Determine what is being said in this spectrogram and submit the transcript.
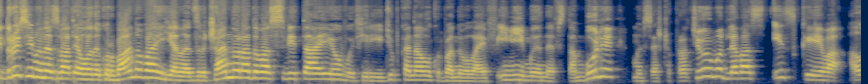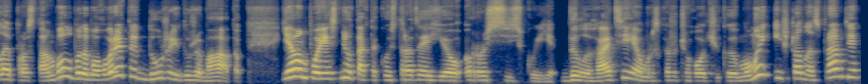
Привіт, друзі! Мене звати Олена Курбанова. і Я надзвичайно рада вас вітаю в ефірі YouTube каналу Курбанова Лайф. І ні, ми не в Стамбулі. Ми все ще працюємо для вас із Києва. Але про Стамбул будемо говорити дуже і дуже багато. Я вам поясню тактику і стратегію російської делегації. Я вам розкажу, чого очікуємо ми і що насправді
